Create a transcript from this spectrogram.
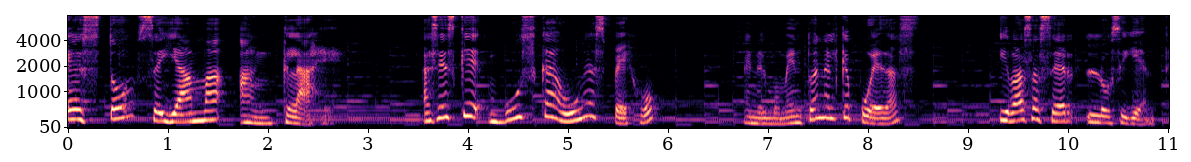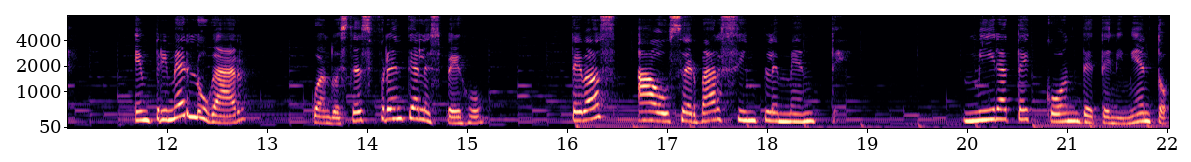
esto se llama anclaje. Así es que busca un espejo en el momento en el que puedas y vas a hacer lo siguiente. En primer lugar, cuando estés frente al espejo, te vas a observar simplemente. Mírate con detenimiento.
